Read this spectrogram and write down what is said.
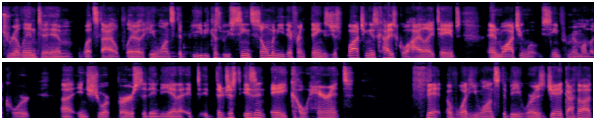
drill into him what style player he wants to be because we've seen so many different things just watching his high school highlight tapes and watching what we've seen from him on the court uh, in short bursts at Indiana. It, it, there just isn't a coherent fit of what he wants to be. Whereas Jake, I thought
